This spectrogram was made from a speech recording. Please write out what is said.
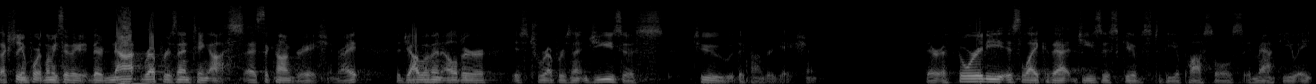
It's actually important. Let me say they're not representing us as the congregation, right? The job of an elder is to represent Jesus to the congregation. Their authority is like that Jesus gives to the apostles in Matthew 18.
